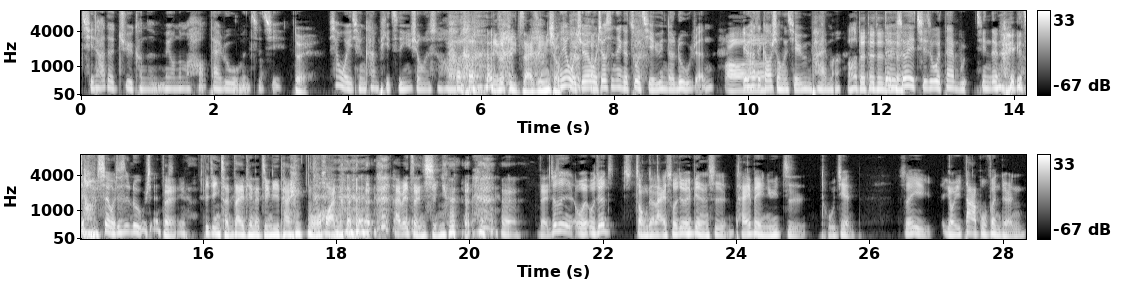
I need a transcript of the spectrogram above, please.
其他的剧可能没有那么好带入我们自己，对。像我以前看《痞子英雄》的时候，你是痞子还是英雄？没有，我觉得我就是那个坐捷运的路人，哦，因为他在高雄的捷运拍嘛。哦，对对对对，对，所以其实我带不进任何一个角色，我就是路人。对，毕竟陈在天的经历太魔幻了，还被整形。嗯，对，就是我，我觉得总的来说就会变成是台北女子图鉴，所以有一大部分的人，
